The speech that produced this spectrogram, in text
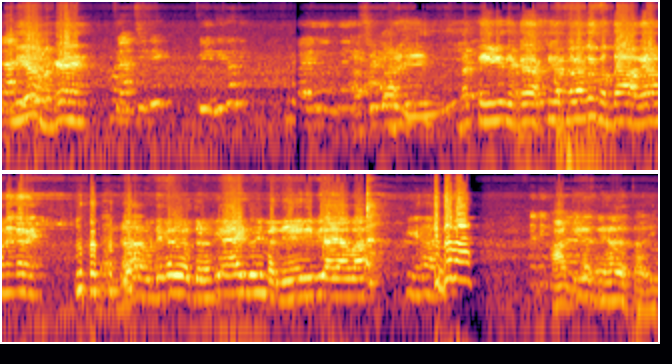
ਕਲੀਅਰ ਮੈਂ ਕਿਹਾ ਇਹ। ਚਾਚੀ ਜੀ ਪੀਲੀ ਤਾਂ ਨਹੀਂ? ਅਸੀਂ ਤਾਂ ਜੀ। ਮੈਂ ਟੀਵੀ ਦੇਖਿਆ ਅੱਖੀ ਮੇਰਾ ਕੋਈ ਬੰਦਾ ਆ ਗਿਆ ਆਪਣੇ ਘਰੇ। ਜਿਹੜਾ ਤੁਹਾਡੇ ਘਰੇ ਉਦੋਂ ਵੀ ਆਇਆ ਸੀ ਤੁਸੀਂ ਮੰਨਿਆ ਹੀ ਨਹੀਂ ਵੀ ਆਇਆ ਵਾ। ਕੀ ਹਾਲ? ਕਿੱਦਾਂ ਵਾ? ਆਂਟੀ ਨੇ ਸੁਨੇਹਾ ਦਿੱਤਾ ਸੀ।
